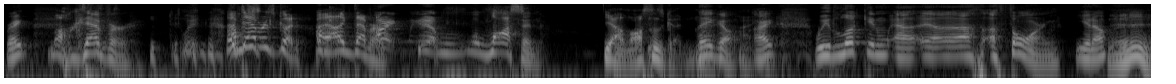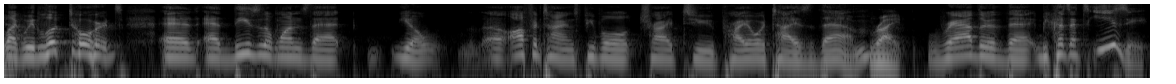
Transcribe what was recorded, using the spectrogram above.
right? Okay. Dever. Oh, Dever's good. I like Dever. All right, Lawson. Yeah, Lawson's good. There you go. All right. We look in uh, uh, a thorn, you know, Yeah. like we look towards, and and these are the ones that you know. Uh, oftentimes, people try to prioritize them Right. rather than because it's easy.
